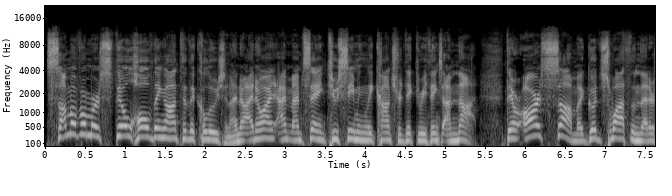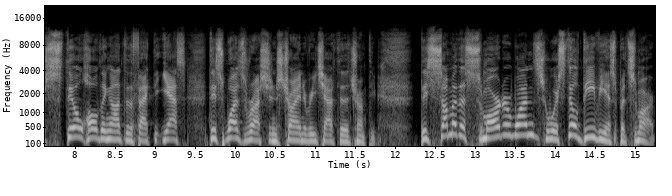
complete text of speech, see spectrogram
Some of them are still holding on to the collusion. I know, I know, I, am saying two seemingly contradictory things. I'm not. There are some, a good swath of them, that are still holding on to the fact that yes, this was Russians trying to reach out to the Trump team. The, some of the smarter ones, who are still devious but smart,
